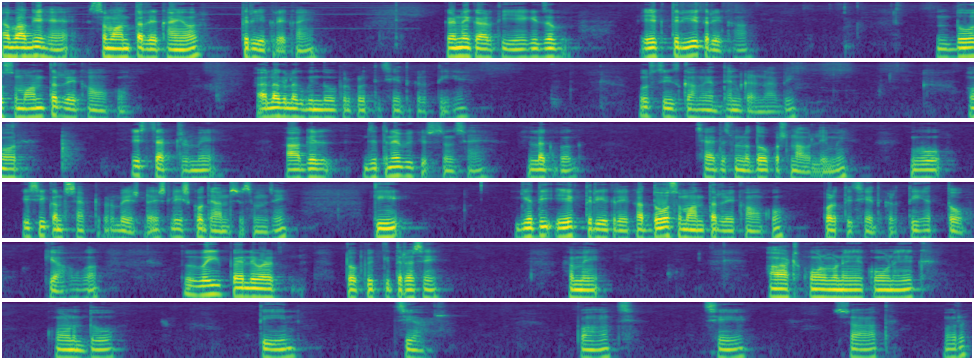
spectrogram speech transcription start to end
अब आगे है समांतर रेखाएँ और त्रियक रेखाएँ। करने का अर्थ ये है कि जब एक त्रियक रेखा दो समांतर रेखाओं को अलग अलग बिंदुओं पर प्रतिच्छेद करती है, उस चीज़ का हमें अध्ययन करना भी। और इस चैप्टर में आगे जितने भी क्वेश्चंस हैं, लगभग छः दशमलव दो प्रश्नावली में, वो इसी कंसेप्ट पर बेस्ड है, इसलिए इसको ध्यान से समझें कि यदि एक त्रियक रेखा दो समांतर रेखाओं को प्रतिच्छेद करती है तो क्या होगा? तो वही पहले वाले टॉपिक की तरह से हमें आठ कोण बनेंगे कोण एक, कोण दो, तीन, चार, पाँच, छ, सात और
